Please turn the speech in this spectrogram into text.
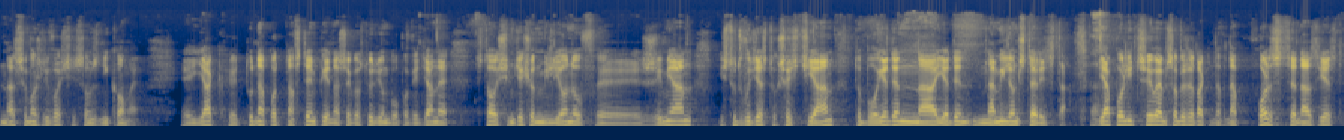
nasze możliwości są znikome. Jak tu na, na wstępie naszego studium było powiedziane, 180 milionów e, Rzymian i 120 chrześcijan, to było jeden na jeden na milion 400. Tak. Ja policzyłem sobie, że tak na, na Polsce nas jest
